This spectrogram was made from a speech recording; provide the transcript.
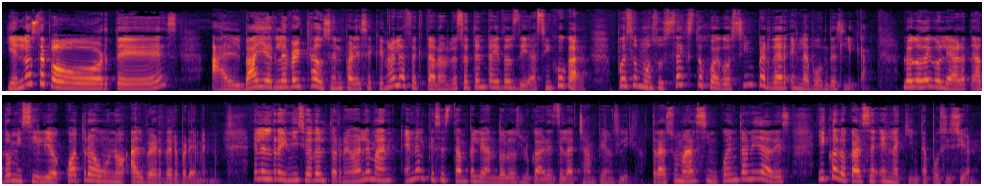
Y en los deportes, al Bayer Leverkusen parece que no le afectaron los 72 días sin jugar, pues sumó su sexto juego sin perder en la Bundesliga, luego de golear a domicilio 4 a 1 al Werder Bremen, en el reinicio del torneo alemán en el que se están peleando los lugares de la Champions League, tras sumar 50 unidades y colocarse en la quinta posición.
